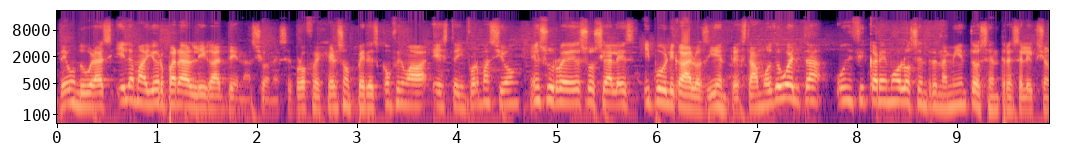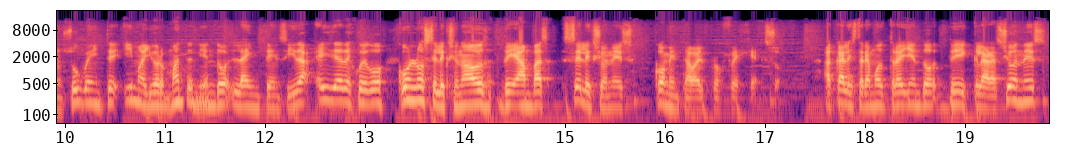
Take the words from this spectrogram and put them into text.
de Honduras y la mayor para la Liga de Naciones. El profe Gerson Pérez confirmaba esta información en sus redes sociales y publicaba lo siguiente: Estamos de vuelta, unificaremos los entrenamientos entre selección sub-20 y mayor, manteniendo la intensidad e idea de juego con los seleccionados de ambas selecciones, comentaba el profe Gerson. Acá le estaremos trayendo declaraciones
